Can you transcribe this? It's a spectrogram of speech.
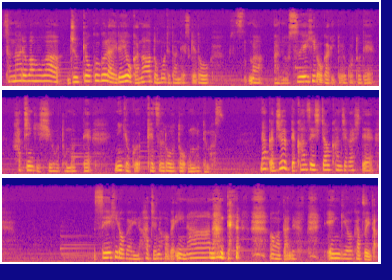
そのアルバムは10曲ぐらい入れようかなと思ってたんですけどまああの末広がりということで8にしようと思って2曲削ろうと思ってます。なんか10って完成しちゃう感じがして末広がりの8の方がいいなーなんて 思ったんです。縁起を担いだ。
